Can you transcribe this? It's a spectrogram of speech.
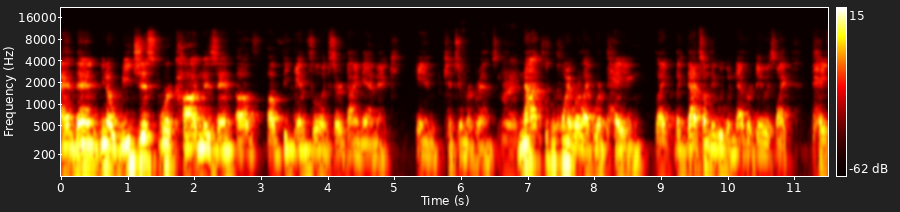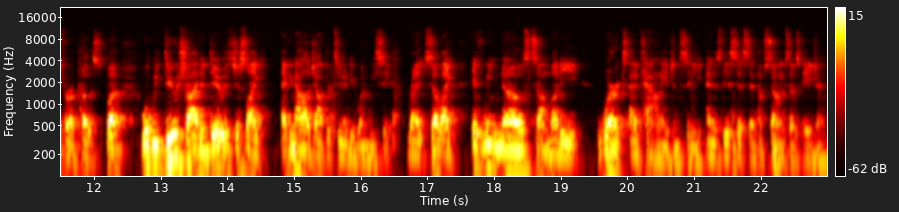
and mm-hmm. then you know we just were cognizant of of the influencer dynamic in consumer brands right. not to the point where like we're paying like like that's something we would never do is like pay for a post but what we do try to do is just like acknowledge opportunity when we see it right so like if we know somebody works at a talent agency and is the assistant of so and so's agent,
